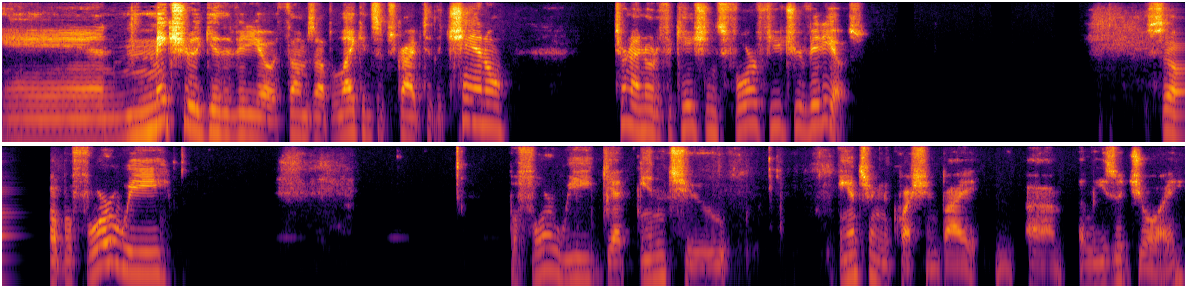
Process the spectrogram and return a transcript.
And make sure to give the video a thumbs up, like, and subscribe to the channel. Turn on notifications for future videos. So before we before we get into answering the question by um, Eleeza Joy,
